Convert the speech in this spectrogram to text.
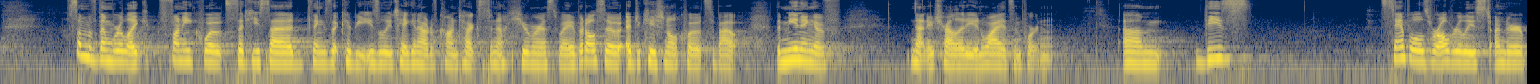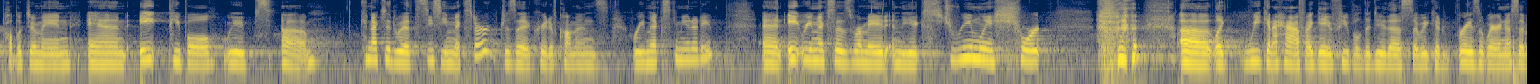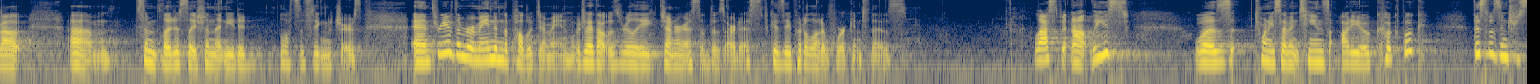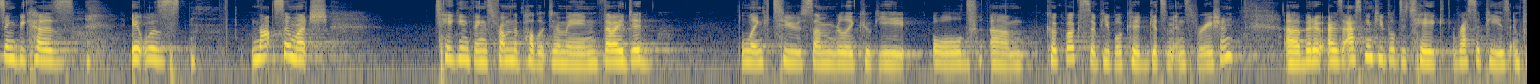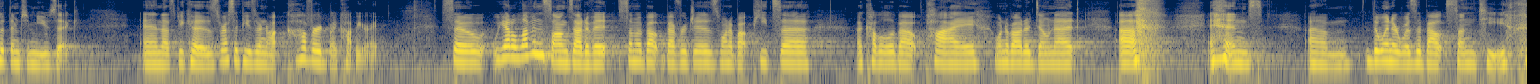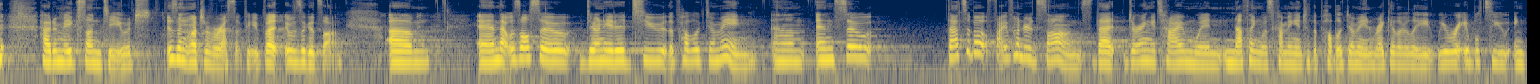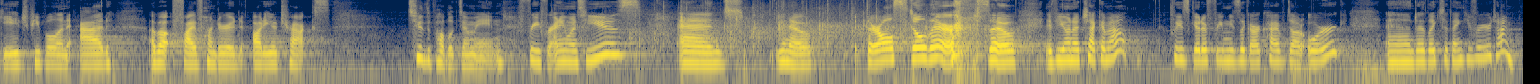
some of them were like funny quotes that he said, things that could be easily taken out of context in a humorous way, but also educational quotes about the meaning of net neutrality and why it's important. Um, these samples were all released under public domain, and eight people we uh, connected with ccMixter, which is a Creative Commons remix community, and eight remixes were made in the extremely short uh, like week and a half I gave people to do this so we could raise awareness about um, some legislation that needed lots of signatures. And three of them remained in the public domain, which I thought was really generous of those artists because they put a lot of work into those. Last but not least was 2017's audio cookbook. This was interesting because it was not so much taking things from the public domain, though I did link to some really kooky old um, cookbooks so people could get some inspiration. Uh, but it, I was asking people to take recipes and put them to music. And that's because recipes are not covered by copyright. So we got 11 songs out of it, some about beverages, one about pizza, a couple about pie, one about a donut. Uh, and um, the winner was about sun tea, how to make sun tea, which isn't much of a recipe, but it was a good song. Um, and that was also donated to the public domain. Um, and so that's about 500 songs that during a time when nothing was coming into the public domain regularly, we were able to engage people and add about 500 audio tracks to the public domain, free for anyone to use, and you know, they're all still there. so if you want to check them out, please go to freemusicarchive.org, and I'd like to thank you for your time.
